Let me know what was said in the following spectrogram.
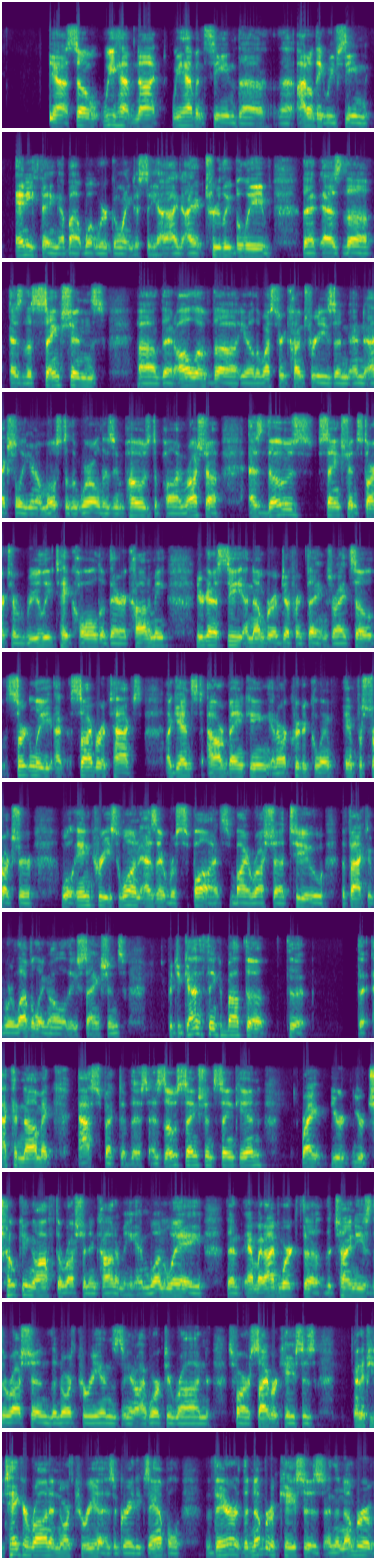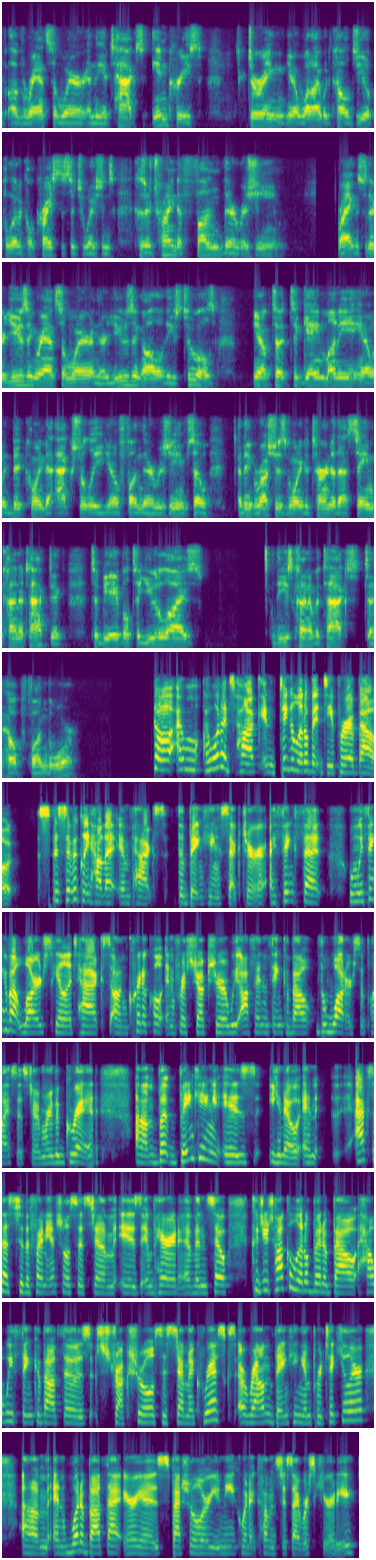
Yeah, so we have not, we haven't seen the, uh, I don't think we've seen anything about what we're going to see. I, I truly believe that as the as the sanctions uh, that all of the you know the Western countries and and actually you know most of the world has imposed upon Russia, as those sanctions start to really take hold of their economy, you're going to see a number of different things, right? So certainly uh, cyber attacks against our banking and our critical in- infrastructure will increase one as a response by Russia to the fact that we're leveling all of these sanctions. But you got to think about the the the economic aspect of this. As those sanctions sink in, right, you're you're choking off the Russian economy. And one way that I mean, I've worked the the Chinese, the Russian, the North Koreans. You know, I've worked Iran as far as cyber cases. And if you take Iran and North Korea as a great example, there the number of cases and the number of, of ransomware and the attacks increase during you know what I would call geopolitical crisis situations because they're trying to fund their regime right? And so they're using ransomware and they're using all of these tools, you know, to to gain money, you know, in Bitcoin to actually, you know, fund their regime. So I think Russia is going to turn to that same kind of tactic to be able to utilize these kind of attacks to help fund the war. So I, I want to talk and dig a little bit deeper about specifically how that impacts the banking sector. I think that when we think about large scale attacks on critical infrastructure, we often think about the water supply system or the grid. Um, but banking is, you know, and access to the financial system is imperative. And so, could you talk a little bit about how we think about those structural systemic risks around banking in particular? Um, and what about that area is special or unique when it comes to cybersecurity?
